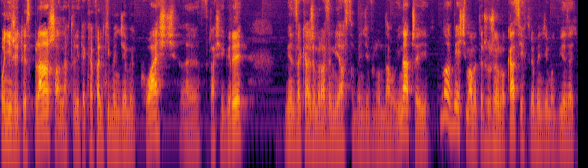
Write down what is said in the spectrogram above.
Poniżej to jest plansza, na której te kafelki będziemy kłaść w czasie gry więc za każdym razem miasto będzie wyglądało inaczej. No w mieście mamy też różne lokacje, które będziemy odwiedzać,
